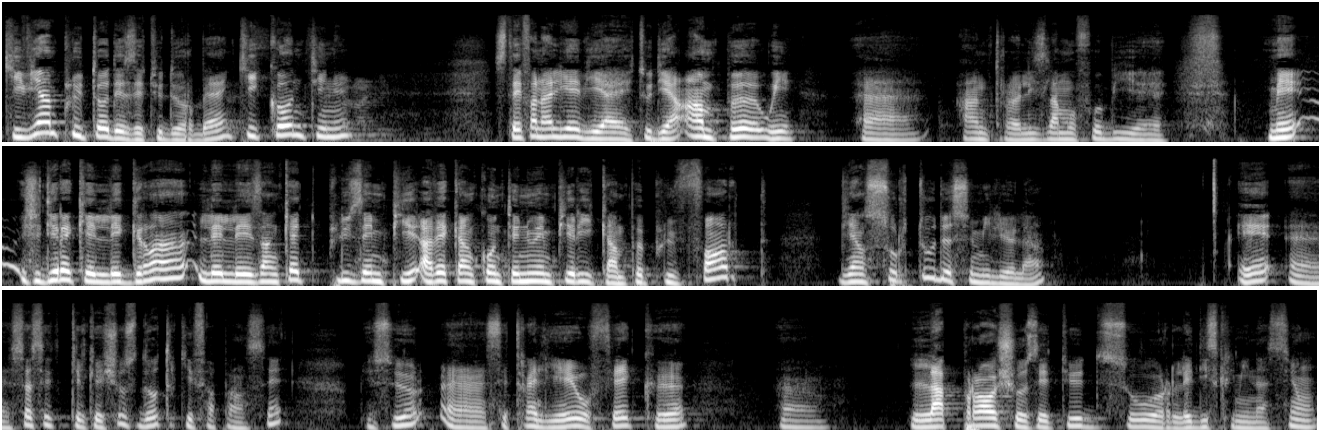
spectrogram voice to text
qui viennent plutôt des études urbaines, qui continuent. Stéphane Allievi a étudié un peu, oui, euh, entre l'islamophobie et... Mais je dirais que les, grands, les, enquêtes plus avec un contenu empirique un peu plus fort viennent surtout de ce milieu-là. Et euh, ça, c'est quelque chose d'autre qui fait penser Bien sûr, euh, c'est très lié au fait que l'approche aux études sur les discriminations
